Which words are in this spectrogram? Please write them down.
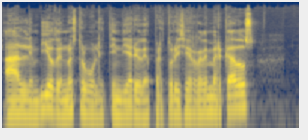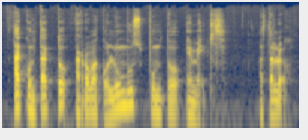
al envío de nuestro boletín diario de apertura y cierre de mercados a contacto arroba columbus.mx. Hasta luego.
